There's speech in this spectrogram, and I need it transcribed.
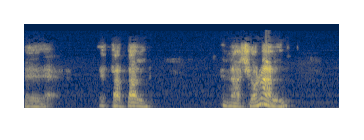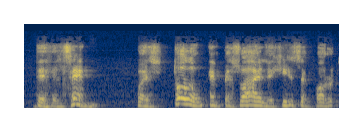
eh, estatal nacional, desde el CEN, pues todo empezó a elegirse por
